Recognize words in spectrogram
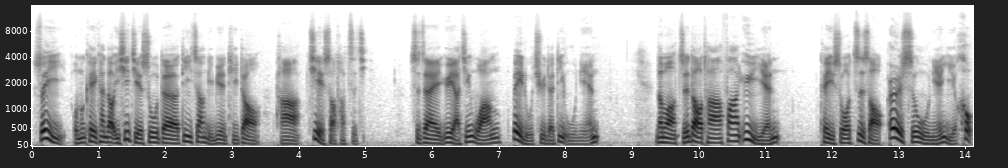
所以我们可以看到，以西结书的第一章里面提到，他介绍他自己是在约雅金王被掳去的第五年，那么直到他发预言。可以说，至少二十五年以后，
